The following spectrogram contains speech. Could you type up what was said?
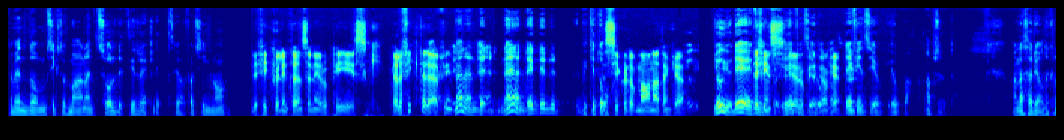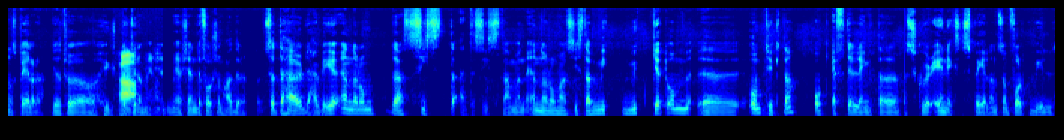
Jag vet inte om Secret of Mana inte sålde tillräckligt. Jag har faktiskt ingen aning. Det fick väl inte ens en europeisk... Eller fick det där? Fin... Nej, nej, det, nej, det, det, det, vilket då? Secret of Mana, tänker jag. Jo, jo, det, Det finns, finns det i finns i Europa, Europa. okej. Det Mm. finns i Europa, absolut. Annars hade jag inte kunnat spela det. Jag tror jag har hyggt det Ah. till och med. Men jag kände folk som hade det. Så det här, det här blir en av de där sista, inte sista, men en av de här sista my, mycket om, eh, omtyckta och efterlängtade Square Enix-spelen som folk vill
